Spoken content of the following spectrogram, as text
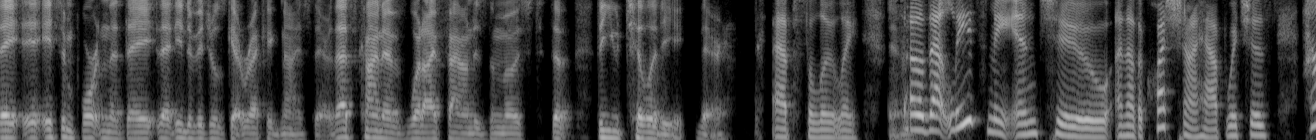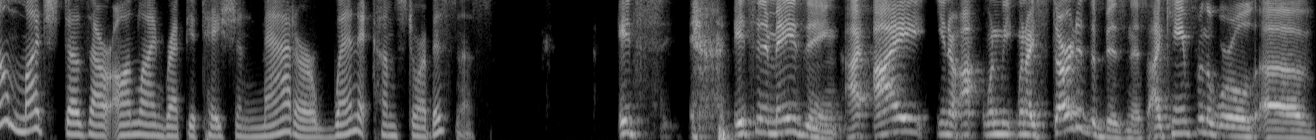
they it's important that they that individuals get recognized there. That's kind of what I found is the most the the utility there. Absolutely. Yeah. So that leads me into another question I have, which is how much does our online reputation matter when it comes to our business? It's it's an amazing i i you know I, when we when i started the business i came from the world of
